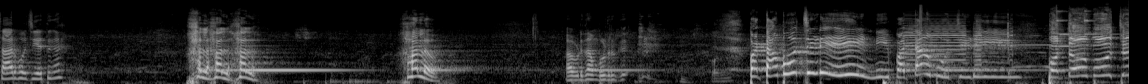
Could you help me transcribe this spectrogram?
சார் போச்சு ஏற்றுங்க ஹலோ ஹலோ ஹலோ. ஹலோ. அப்படிதான் போட்டிருக்கு பட்டாம்பூச்செடி நீ பட்டாம்பூச்செடி. பட்டாம்பூச்செடி.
